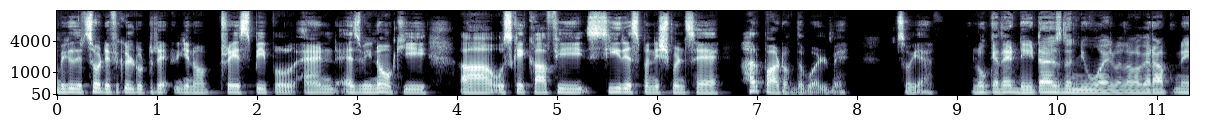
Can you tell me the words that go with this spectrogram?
because it's so difficult to tra- you know trace people. And as we know ki uh, uske kafi serious punishments hai har part of the world mein. So yeah. लोग कहते हैं data is the new oil मतलब अगर आपने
